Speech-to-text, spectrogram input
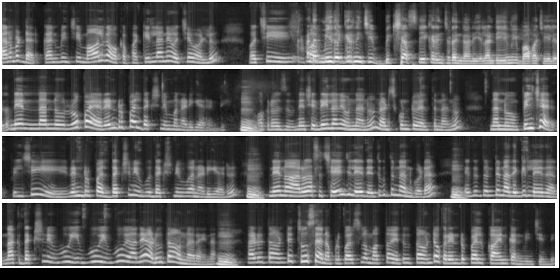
కనబడ్డారు. కనిపించి మామూలుగా ఒక ఫకీర్లానే వచ్చేవాళ్ళు. వచ్చి అంటే మీ దగ్గర నుంచి భిక్ష స్వీకరించడం కానీ ఇలాంటి ఏమీ బాబా చేయలేదా? నేను నన్ను రూపాయి రెండు రూపాయలు దక్షిణ ఇమ్మని అడిగారండి ఒకరోజు నేను షిరిడీలోనే ఉన్నాను నడుచుకుంటూ వెళ్తున్నాను. నన్ను పిలిచారు. పిలిచి రెండు రూపాయలు దక్షిణ ఇవ్వు దక్షిణ ఇవ్వు అని అడిగారు. నేను ఆ రోజు అసలు చేంజ్ లేదు ఎతుకుతున్నాను కూడా. ఎతుకుతుంటే నా దగ్గర లేదా నాకు దక్షిణ ఇవ్వు ఇవ్వు ఇవ్వు అనే అడుగుతా ఉన్నారు ఆయన. అడుగుతా ఉంటే చూశాను అప్పుడు పర్సులో మొత్తం ఎతుకుతా ఉంటే ఒక రెండు రూపాయలు కాయిన్ కనిపించింది.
